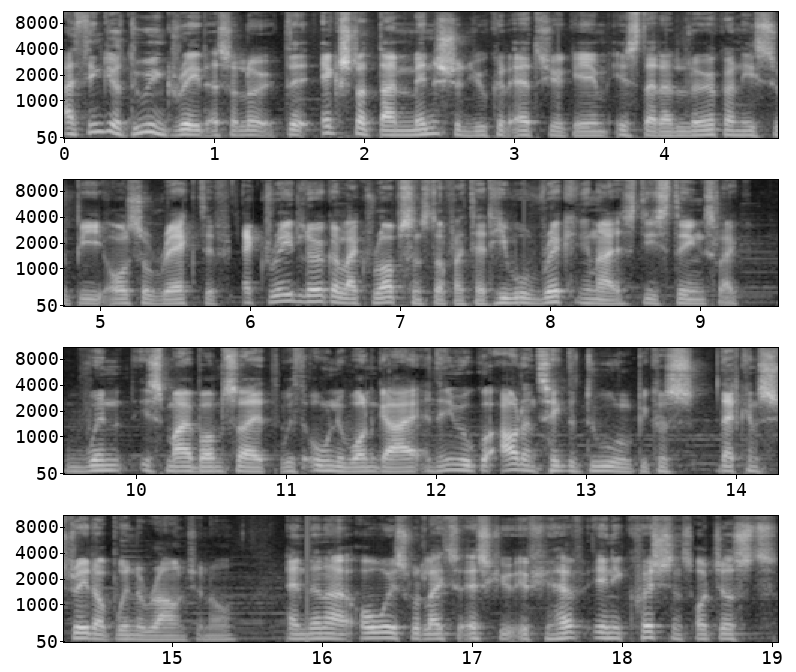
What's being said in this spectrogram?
I think you're doing great as a lurk. The extra dimension you could add to your game is that a lurker needs to be also reactive. A great lurker like ropz and stuff like that, he will recognize these things like when is my bomb site with only one guy, and then he will go out and take the duel because that can straight up win the round, you know. And then I always would like to ask you if you have any questions or just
